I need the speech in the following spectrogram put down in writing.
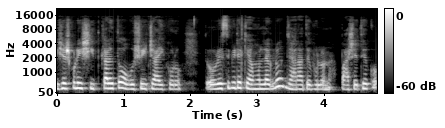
বিশেষ করে এই শীতকালে তো অবশ্যই ট্রাই করো। তো রেসিপিটা কেমন লাগল জানাতে ভুলো না। পাশে থেকো।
